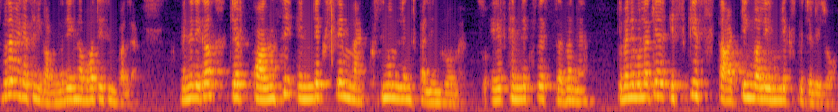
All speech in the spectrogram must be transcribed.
तो पता मैं कैसे निकालूँगा? देखना, बहुत ही सिंपल है। मैंने देखा कि यार कौन से इंडेक्स पे मैक्सिमम लेंथ पैलिंड्रोम है? सो एट्थ इंडेक्स पे सेवन है। तो मैंने बोला कि यार, इसके स्टार्टिंग वाले इंडेक्स पे चले जाओ।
